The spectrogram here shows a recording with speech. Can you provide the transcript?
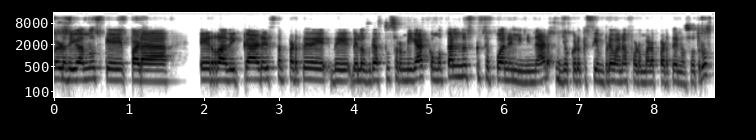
Pero digamos que para erradicar esta parte de, los gastos hormiga, como tal no es que se puedan eliminar, yo creo que siempre van a formar parte de nosotros,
